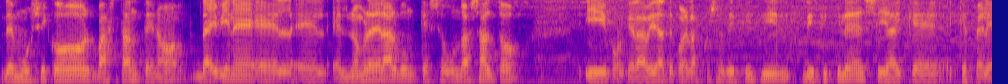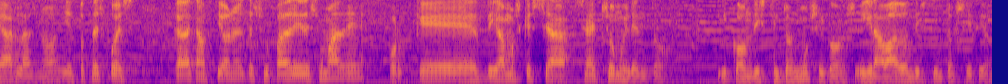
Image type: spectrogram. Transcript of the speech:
de músicos bastante, ¿no? De ahí viene el, nombre del álbum, que es Segundo Asalto, y porque la vida te pone las cosas difícil, difíciles y hay que, pelearlas, ¿no? Y entonces, pues, cada canción es de su padre y de su madre, porque digamos que se ha, se ha hecho muy lento y con distintos músicos y grabado en distintos sitios.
